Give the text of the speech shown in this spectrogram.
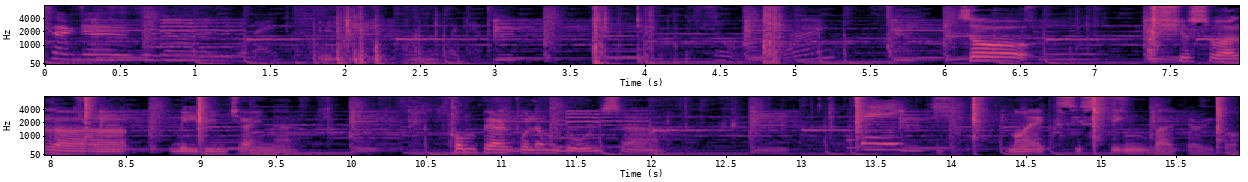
Charger with the. So, one, So, as usual, ah, made in China. Compare ko lang doon sa page. mga existing battery ko.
